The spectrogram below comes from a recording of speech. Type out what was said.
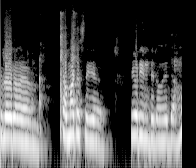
ఇందులో టమాటో ప్యూరీ ఇందులో వేద్దాము.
